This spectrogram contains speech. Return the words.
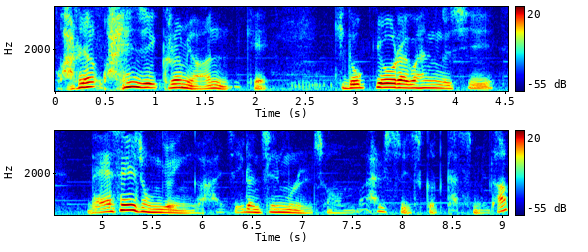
과연, 과연 이제 그러면 이렇게 기독교라고 하는 것이 내세 종교인가 이제 이런 질문을 좀 할 수 있을 것 같습니다.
